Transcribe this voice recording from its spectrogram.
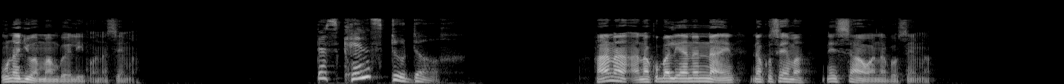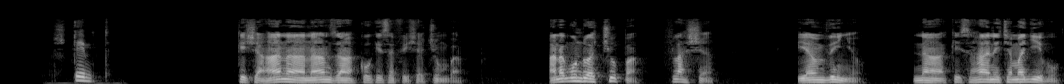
unajua mambo yalivyo anasema Das kennst du doch. hana anakubaliana naye na kusema ni sawa anavyosema Stimmt. kisha hana anaanza kukisafisha chumba anagundua chupa flasha ya mvinyo na kisahani cha majivu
